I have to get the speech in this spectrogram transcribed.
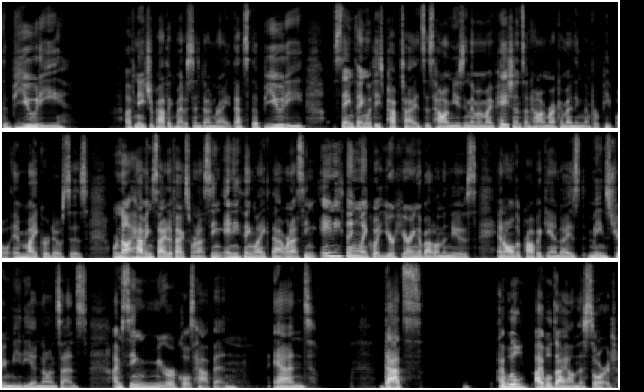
the beauty of naturopathic medicine done right. That's the beauty. Same thing with these peptides is how I'm using them in my patients and how I'm recommending them for people in microdoses. We're not having side effects. We're not seeing anything like that. We're not seeing anything like what you're hearing about on the news and all the propagandized mainstream media nonsense. I'm seeing miracles happen. And that's I will I will die on this sword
